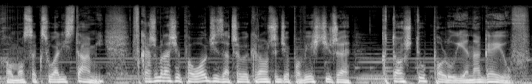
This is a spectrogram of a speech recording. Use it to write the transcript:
homoseksualistami. W każdym razie po Łodzi zaczęły krążyć opowieści, że ktoś tu poluje na gejów.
